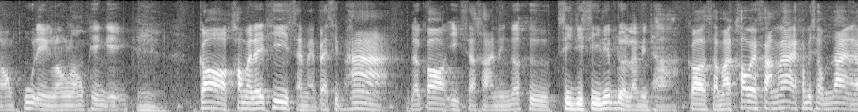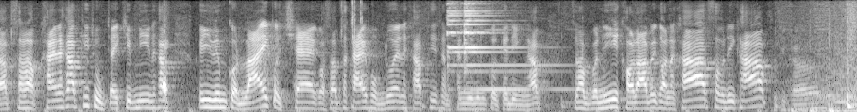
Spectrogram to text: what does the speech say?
ลองพูดเองลองร้องเพลงเองอืม ก็เข้ามาได้ที่สายไหม85 แล้วก็อีกสาขาหนึ่งก็คือ CDC เรียบด่วนรามอินทราก็สามารถเข้าไปฟังได้ เข้าไปชมได้นะครับสำหรับใครนะครับที่ถูกใจคลิปนี้นะครับ ก็อย่าลืมกดไลค์กดแชร์กด Subscribe ผมด้วยนะครับ ที่สำคัญอย่าลืมกดกระดิ่งนะครับสำหรับวันนี้ขอลาไปก่อนนะครับ สวัสดีครับ สวัสดีครับ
